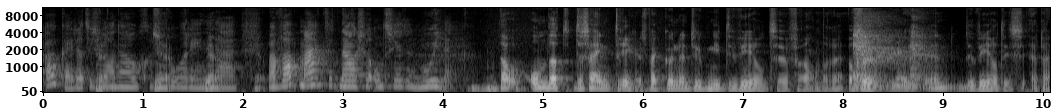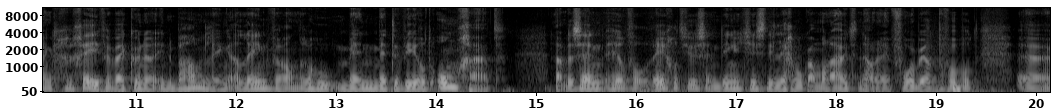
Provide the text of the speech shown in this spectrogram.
Oké, dat is Ja. wel een hoge score ja, inderdaad. ja. Maar wat maakt het nou zo ontzettend moeilijk? Nou, omdat er zijn triggers. Wij kunnen natuurlijk niet de wereld eh, veranderen. Of eh, de, de wereld is uiteindelijk gegeven. Wij kunnen in de behandeling alleen veranderen hoe men met de wereld omgaat. Nou, er zijn heel veel regeltjes en dingetjes, die leggen we ook allemaal uit. Nou, een voorbeeld bijvoorbeeld, eh,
